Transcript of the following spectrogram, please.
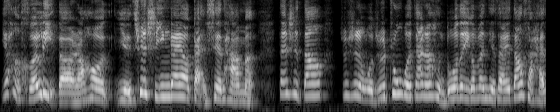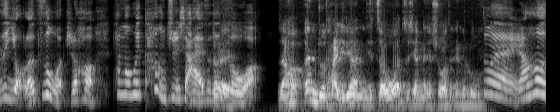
也很合理的，然后也确实应该要感谢他们。但是当就是我觉得中国家长很多的一个问题在于，当小孩子有了自我之后，他们会抗拒小孩子的自我。然后摁住他，一定要你走我之前跟你说的那个路。对，然后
